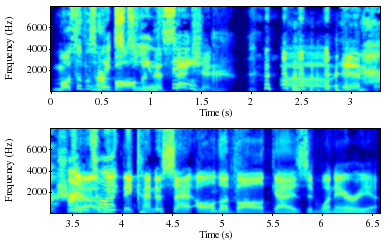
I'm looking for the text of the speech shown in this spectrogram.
Most of us are Which do bald in this think? section. Uh, him for sure. I'm yeah, ta- we, they kind of sat all the bald guys in one area.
